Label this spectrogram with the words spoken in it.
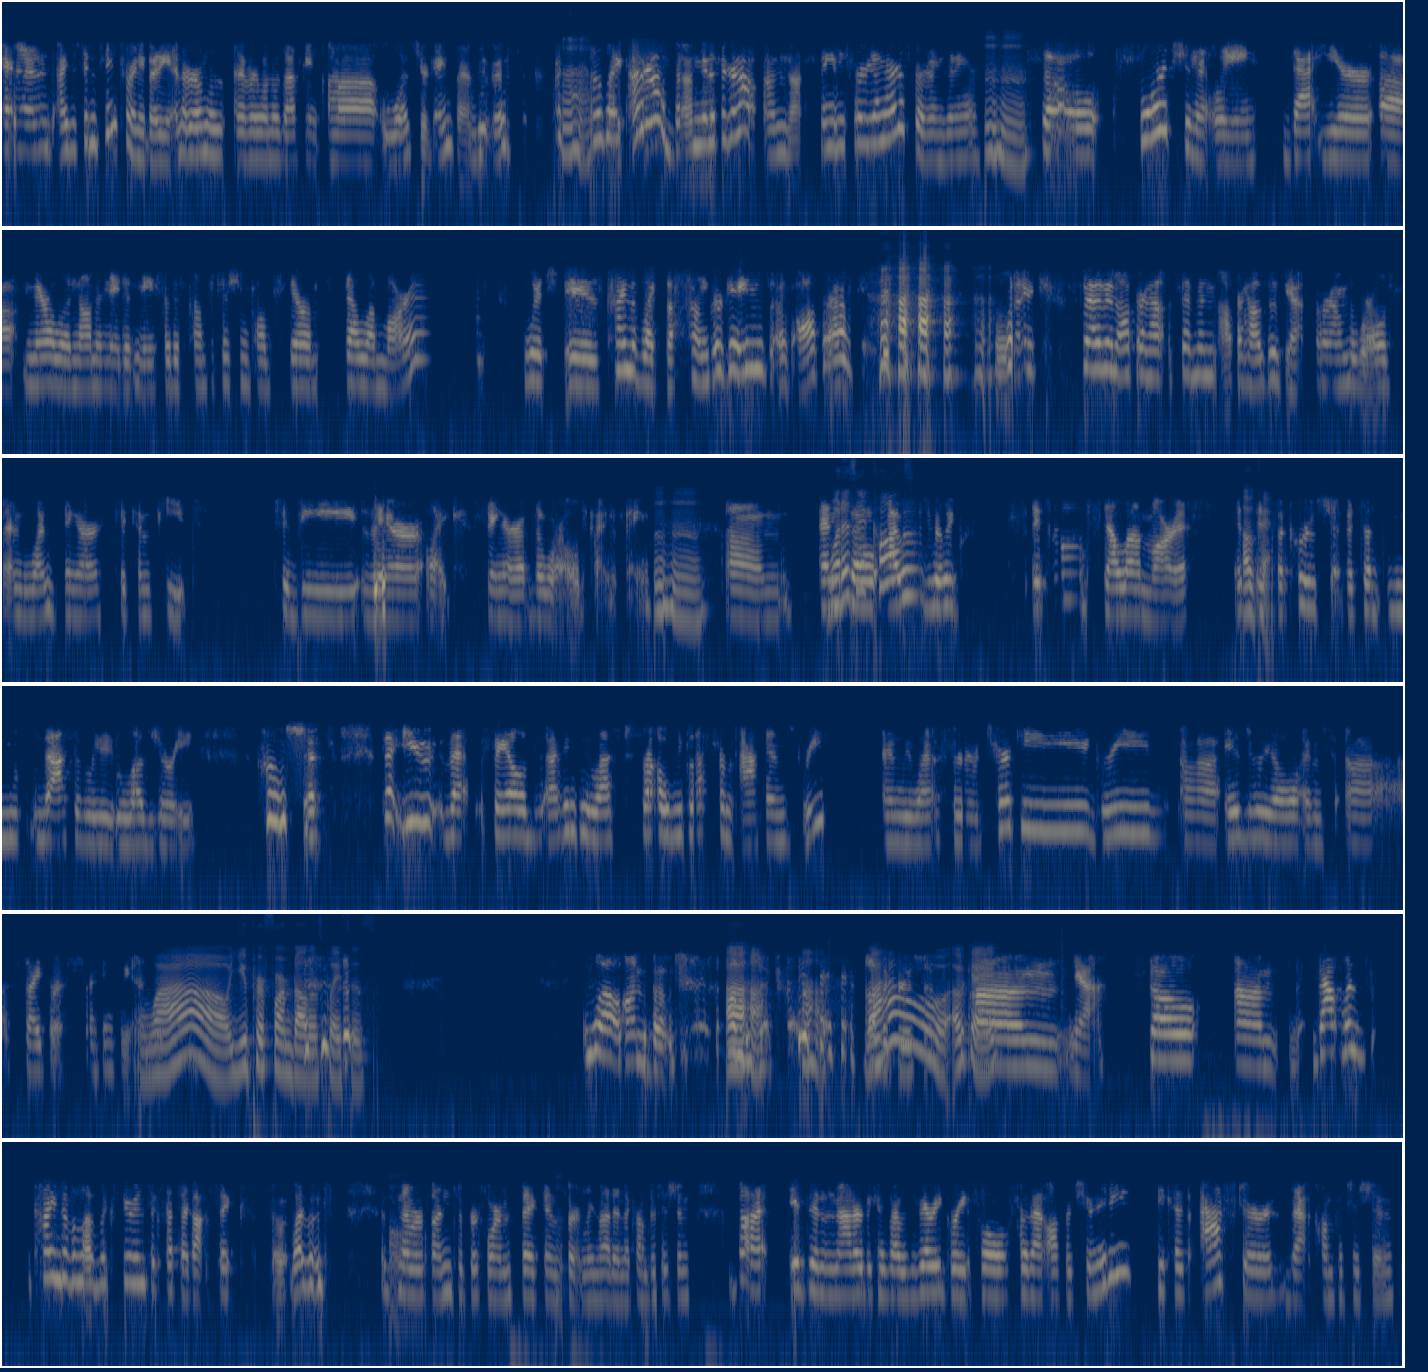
And I just didn't sing for anybody. And everyone was, everyone was asking, uh, what's your game plan, Dubu? I was like, I don't know, but I'm going to figure it out. I'm not singing for young artist programs anymore. mm-hmm. So fortunately, that year, uh, Maryland nominated me for this competition called Stella, Stella Maris, which is kind of like the Hunger Games of opera. like seven opera seven opera houses, yeah, around the world send one singer to compete to be their like singer of the world kind of thing. mm-hmm. Um, and What is so it called? I was really. It's called Stella Maris. It's, Okay. it's a cruise ship. It's a m- massively luxury cruise ship that you that sailed. I think we left from. Oh, we left from Athens, Greece, and we went through Turkey, Greece, uh, Israel, and uh, Cyprus. I think we ended. Wow, you performed all those places. Well, on the boat, on Uh-huh, the ship, uh-huh. on the. Wow. Okay. Um, yeah. So um, that was kind of a lovely experience, except I got sick, so it wasn't. It's Oh. never fun to perform sick, and certainly not in a competition. But it didn't matter because I was very grateful for that opportunity. Because after that competition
